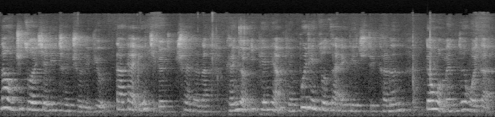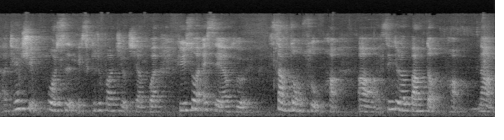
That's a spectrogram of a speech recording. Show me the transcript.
那我们去做一些 literature review，大概有几个 trend 呢？可能有一篇两篇，不一定做在 ADHD，可能跟我们认为的 attention 或是 executive function 有相关，比如说 SLF 上重素，哈。呃，singular bundle 哈，那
